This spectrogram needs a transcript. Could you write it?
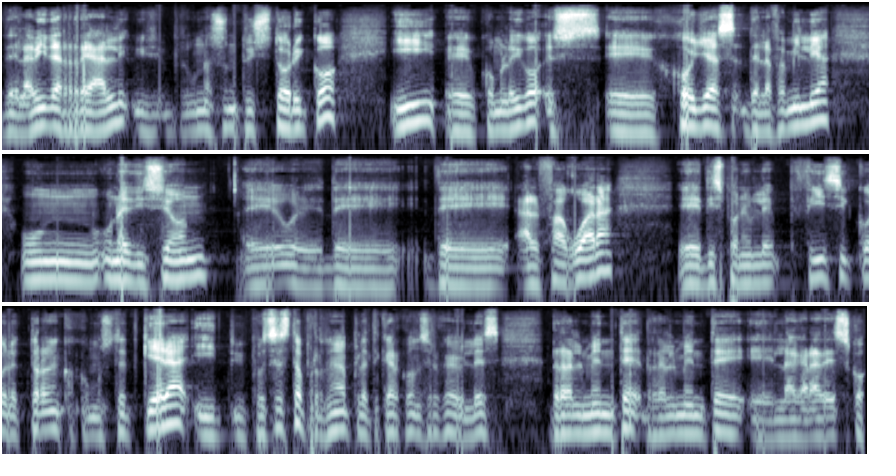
de, la vida real, un asunto histórico. Y, eh, como le digo, es eh, Joyas de la Familia, un, una edición eh, de, Alfaguara. disponible físico, electrónico, como usted quiera, y, pues esta oportunidad de platicar con Sergio Avilés realmente, realmente la agradezco.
